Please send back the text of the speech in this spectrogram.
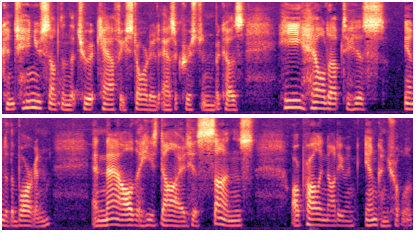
continue something that Truett Cathy started as a Christian because he held up to his end of the bargain. And now that he's died, his sons are probably not even in control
